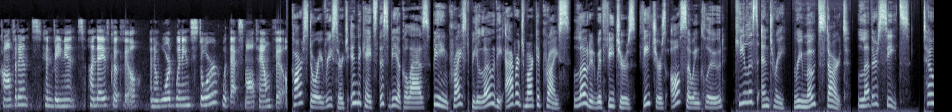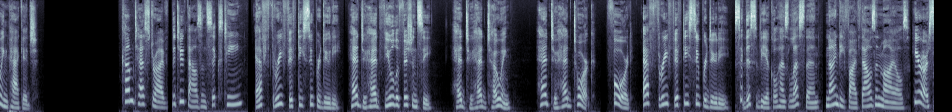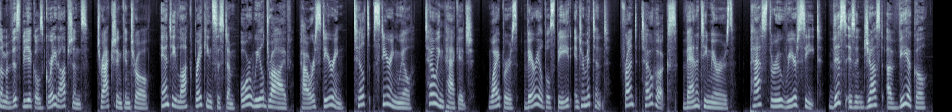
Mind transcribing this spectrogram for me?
Confidence, convenience, Hyundai of Cookeville, an award winning store with that small town feel. Car Story research indicates this vehicle as being priced below the average market price, loaded with features. Features also include keyless entry, remote start, leather seats, towing package. Come test drive the 2016 F350 Super Duty. Head to head fuel efficiency, head to head towing, head to head torque. Ford F350 Super Duty. This vehicle has less than 95,000 miles. Here are some of this vehicle's great options traction control, anti lock braking system, four wheel drive, power steering, tilt steering wheel, towing package, wipers, variable speed intermittent, front tow hooks, vanity mirrors, pass through rear seat. This isn't just a vehicle,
